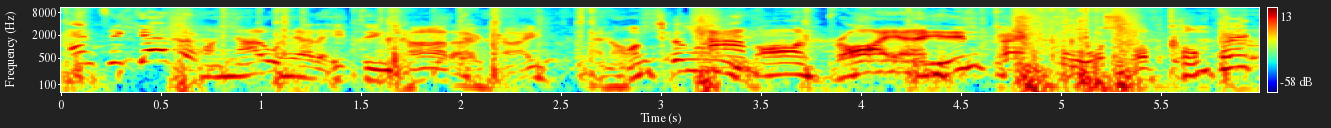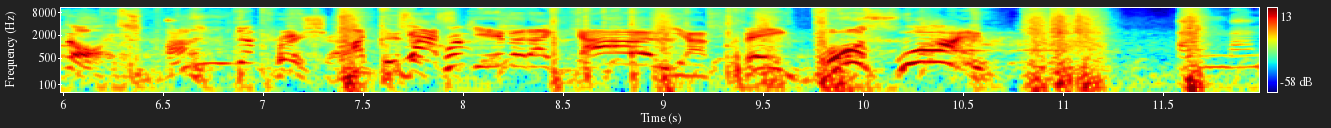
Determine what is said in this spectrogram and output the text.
And together. I know how to hit things hard, okay? And I'm telling Come you. Come on, Bryan. The impact force of compact ice under pressure I is Just give it a go, you big wuss. Why? We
